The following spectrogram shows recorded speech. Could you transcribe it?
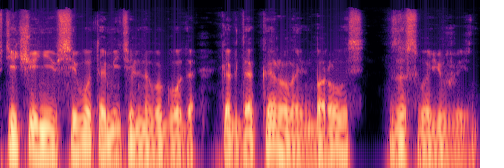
в течение всего томительного года, когда Кэролайн боролась за свою жизнь.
